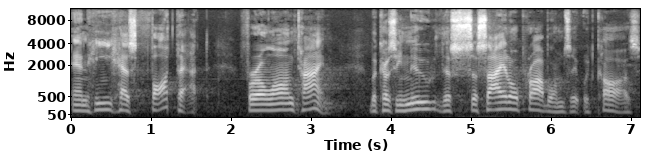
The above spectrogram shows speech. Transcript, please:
And he has fought that for a long time because he knew the societal problems it would cause.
